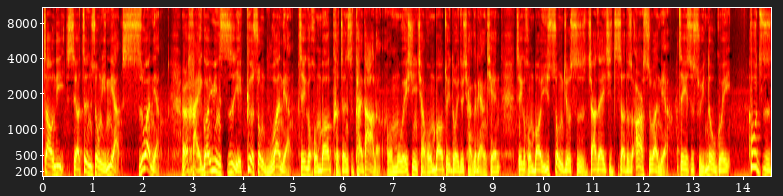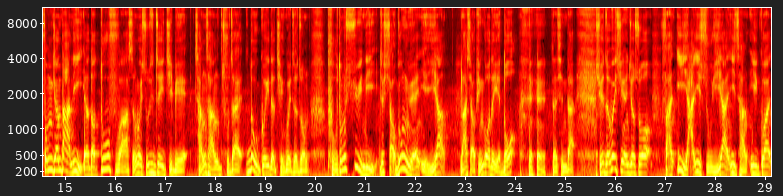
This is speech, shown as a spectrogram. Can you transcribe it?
照例是要赠送银两十万两，而海关运司也各送五万两。这个红包可真是太大了。我们微信抢红包最多也就抢个两千，这个红包一送就是加在一起至少都是二十万两，这也是属于漏规。不止封疆大吏要到督府啊、省委书记这一级别，常常处在漏规的潜规则中。普通蓄吏，就小公务员也一样，拿小苹果的也多。在清代，学者魏清源就说：“凡一衙一署一案一场一官，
